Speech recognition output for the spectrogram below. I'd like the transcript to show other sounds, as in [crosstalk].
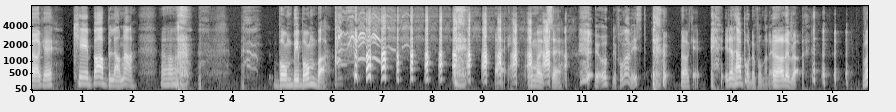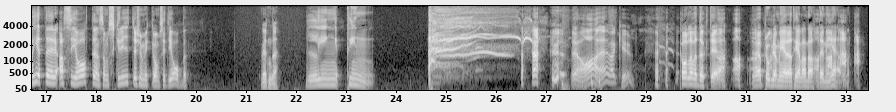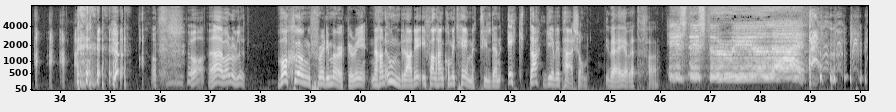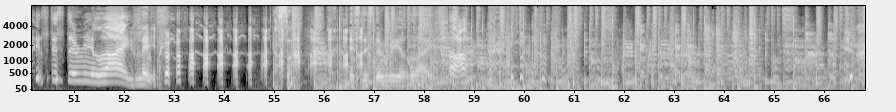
Okej. Kebablarna. Ja. Bombi Bomba. Nej, det får man inte säga. Jo, det får man visst. Okej. I den här podden får man det. Ja, det är bra. Vad heter asiaten som skryter så mycket om sitt jobb? Vet inte. LinkedIn. [laughs] Ja, det var kul. [laughs] Kolla vad duktig jag är. [laughs] Nu har jag programmerat hela natten igen. [laughs] Ja, det här var roligt. Vad sjöng Freddie Mercury när han undrade ifall han kommit hem till den äkta GW Persson? Nej, jag vet inte fan. Is this the real life? Leif. alltså. Is this the real life?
